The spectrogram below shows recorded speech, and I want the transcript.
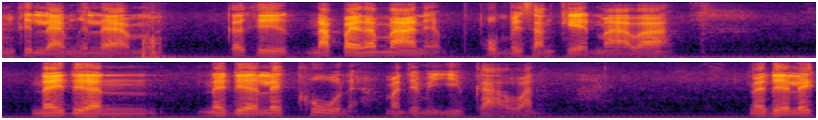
มขึ้นแรมขึ้นแรมก็คือนับไปนับมาเนี่ยผมไปสังเกตมาว่าในเดือนในเดือนเลขคู่เนี่ยมันจะมียี่สิบเก้าวัน ในเดือนเลข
